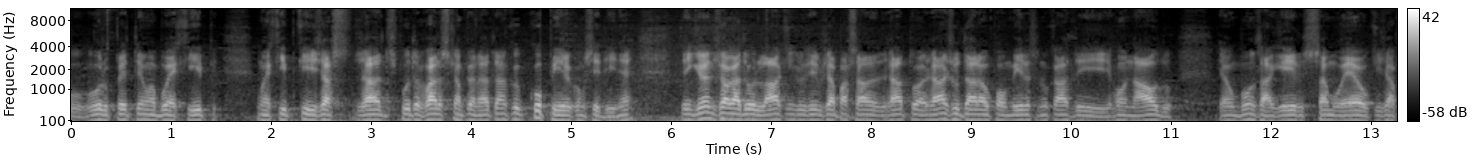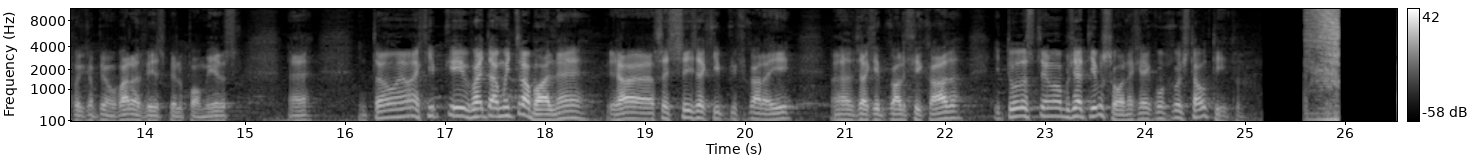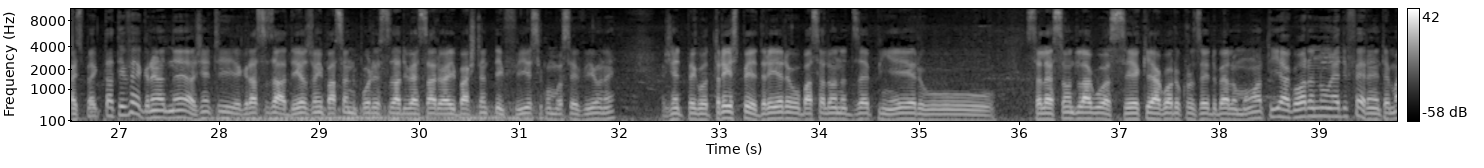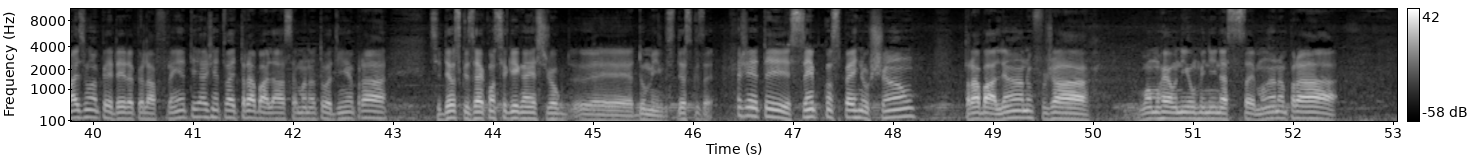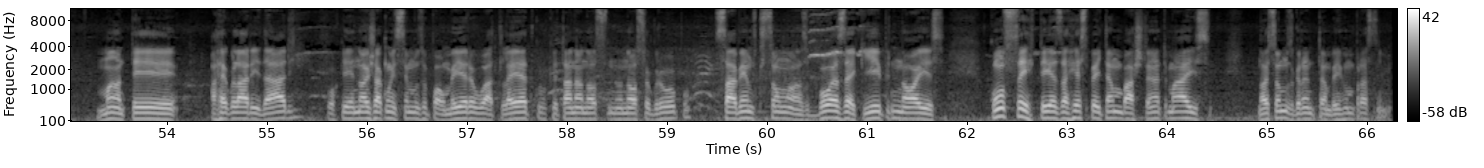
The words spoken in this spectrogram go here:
O Ouro Preto tem uma boa equipe, uma equipe que já, já disputa vários campeonatos, é uma equipe copeira, como se diz, né? Tem grandes jogadores lá que inclusive já passaram, já, já ajudaram ao Palmeiras, no caso de Ronaldo, que é um bom zagueiro, Samuel, que já foi campeão várias vezes pelo Palmeiras, né? Então é uma equipe que vai dar muito trabalho, né? Já essas seis equipes que ficaram aí, as equipes qualificadas, e todas têm um objetivo só, né? Que é conquistar o título. A expectativa é grande, né? A gente, graças a Deus, vem passando por esses adversários aí bastante difíceis, como você viu, né? A gente pegou três pedreiras, o Barcelona de Zé Pinheiro, o Seleção de Lagoa Seca e agora o Cruzeiro do Belo Monte. E agora não é diferente, é mais uma pedreira pela frente e a gente vai trabalhar a semana todinha para, se Deus quiser, conseguir ganhar esse jogo é, domingo, se Deus quiser. A gente sempre com os pés no chão, trabalhando, já vamos reunir os meninos essa semana para manter a regularidade porque nós já conhecemos o Palmeiras, o Atlético, que está no nosso, no nosso grupo. Sabemos que são umas boas equipes, nós com certeza respeitamos bastante, mas nós somos grandes também, vamos para cima.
